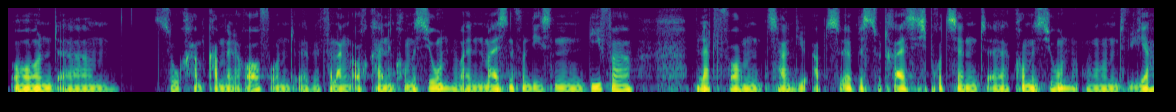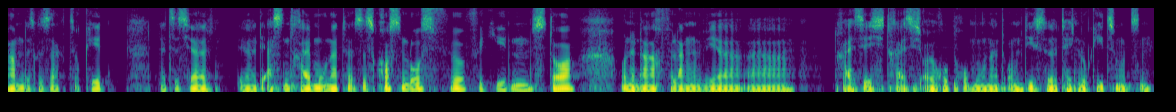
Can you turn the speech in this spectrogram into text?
Und ähm, so kam, kamen wir darauf und äh, wir verlangen auch keine Kommission, weil die meisten von diesen Lieferplattformen zahlen die ab zu, äh, bis zu 30 Prozent äh, Kommission und wir haben das gesagt, okay, letztes Jahr äh, die ersten drei Monate ist es kostenlos für, für jeden Store und danach verlangen wir äh, 30, 30 Euro pro Monat, um diese Technologie zu nutzen.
